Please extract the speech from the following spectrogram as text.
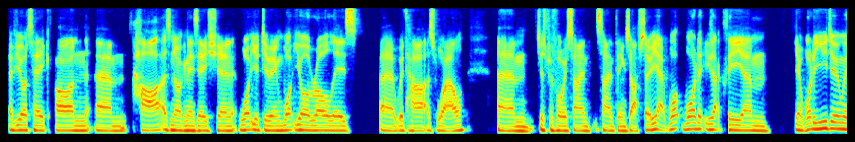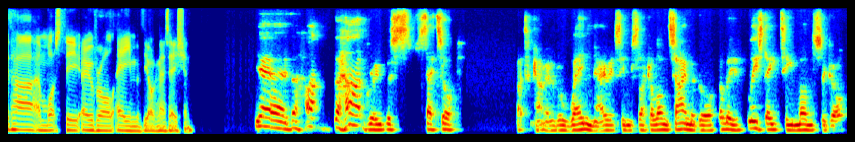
of your take on um, HART as an organization, what you're doing, what your role is uh, with HART as well. Um, just before we sign sign things off. So yeah, what what exactly? Um, yeah, what are you doing with HART, and what's the overall aim of the organization? Yeah, the HART the HART Group was set up I can't remember when now. It seems like a long time ago, probably at least 18 months ago,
